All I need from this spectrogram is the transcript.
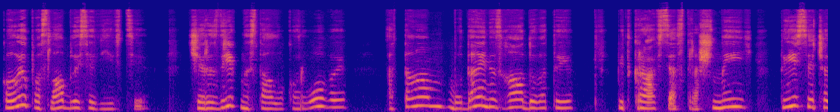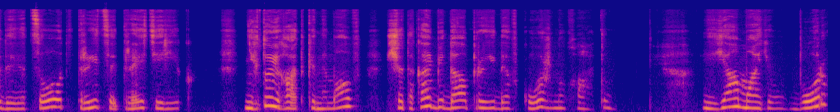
коли послаблися вівці. Через рік не стало корови, а там, бодай не згадувати, підкрався страшний 1933 рік. Ніхто й гадки не мав, що така біда прийде в кожну хату. Я маю борг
